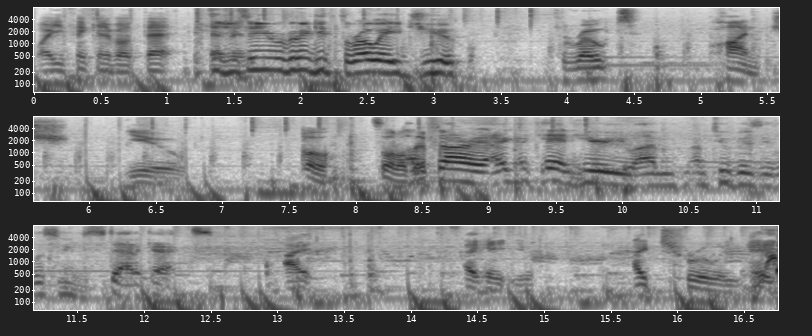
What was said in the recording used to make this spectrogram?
Why are you thinking about that? Did you Kevin? say you were going to throw a Jew? Throat punch you. Oh, it's a little I'm different. sorry, I, I can't hear you. I'm I'm too busy listening to Static X. I I hate you. I truly hate you.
